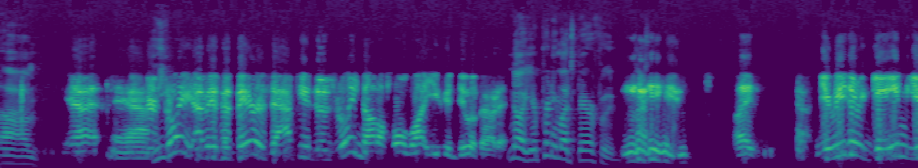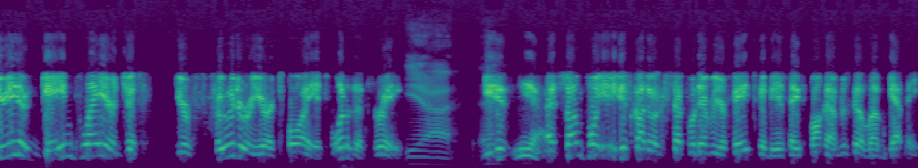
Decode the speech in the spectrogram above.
Um, Yeah, Yeah. there's really. I mean, if a bear is after you, there's really not a whole lot you can do about it. no, you're pretty much bear food. Like, you're either game, you're either gameplay or just your food or you're a toy. It's one of the three. Yeah. You just, yeah. at some point, you just got to accept whatever your fate's gonna be and say, "Fuck it, I'm just gonna let them get me.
